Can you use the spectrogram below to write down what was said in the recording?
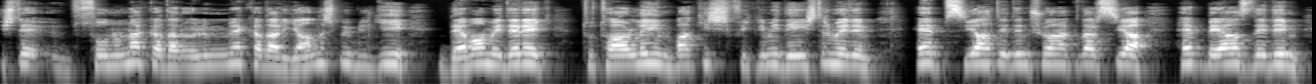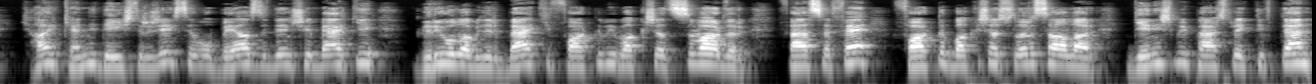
işte sonuna kadar ölümüne kadar yanlış bir bilgiyi devam ederek tutarlıyım. Bak hiç fikrimi değiştirmedim. Hep siyah dedim şu ana kadar siyah. Hep beyaz dedim. Hayır kendi değiştireceksin. O beyaz dediğin şey belki gri olabilir. Belki farklı bir bakış açısı vardır. Felsefe farklı bakış açıları sağlar. Geniş bir perspektiften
